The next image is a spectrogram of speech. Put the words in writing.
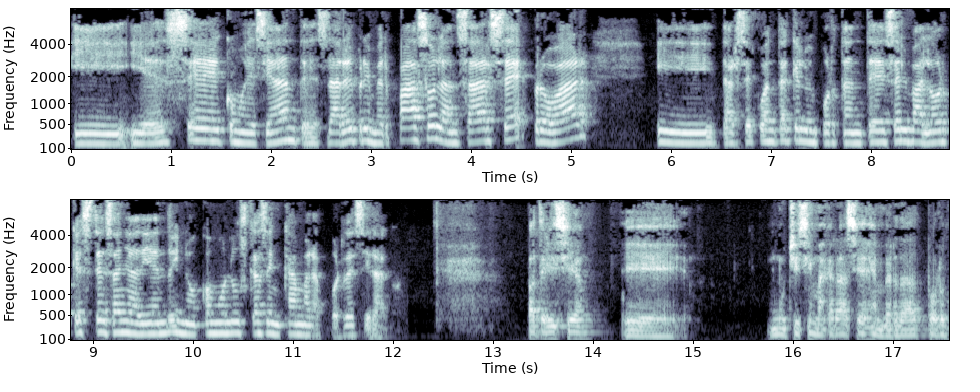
y, es, eh, como decía antes, dar el primer paso, lanzarse, probar y darse cuenta que lo importante es el valor que estés añadiendo y no cómo luzcas en cámara, por decir algo. Patricia, eh, Muchísimas gracias en verdad por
